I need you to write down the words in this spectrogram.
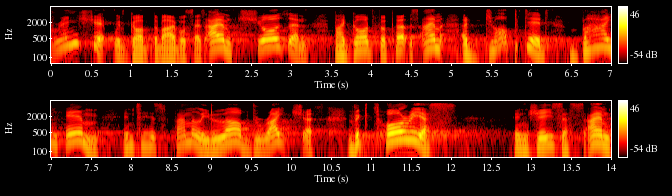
friendship with God, the Bible says. I am chosen by God for purpose. I'm adopted by Him into His family, loved, righteous, victorious in Jesus. I am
